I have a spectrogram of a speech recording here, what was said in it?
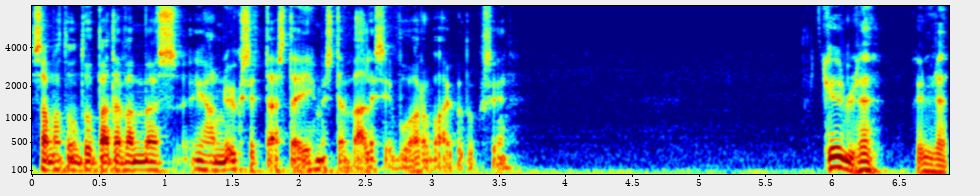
Sama tuntuu pätevän myös ihan yksittäisten ihmisten välisiin vuorovaikutuksiin. Kyllä, kyllä.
